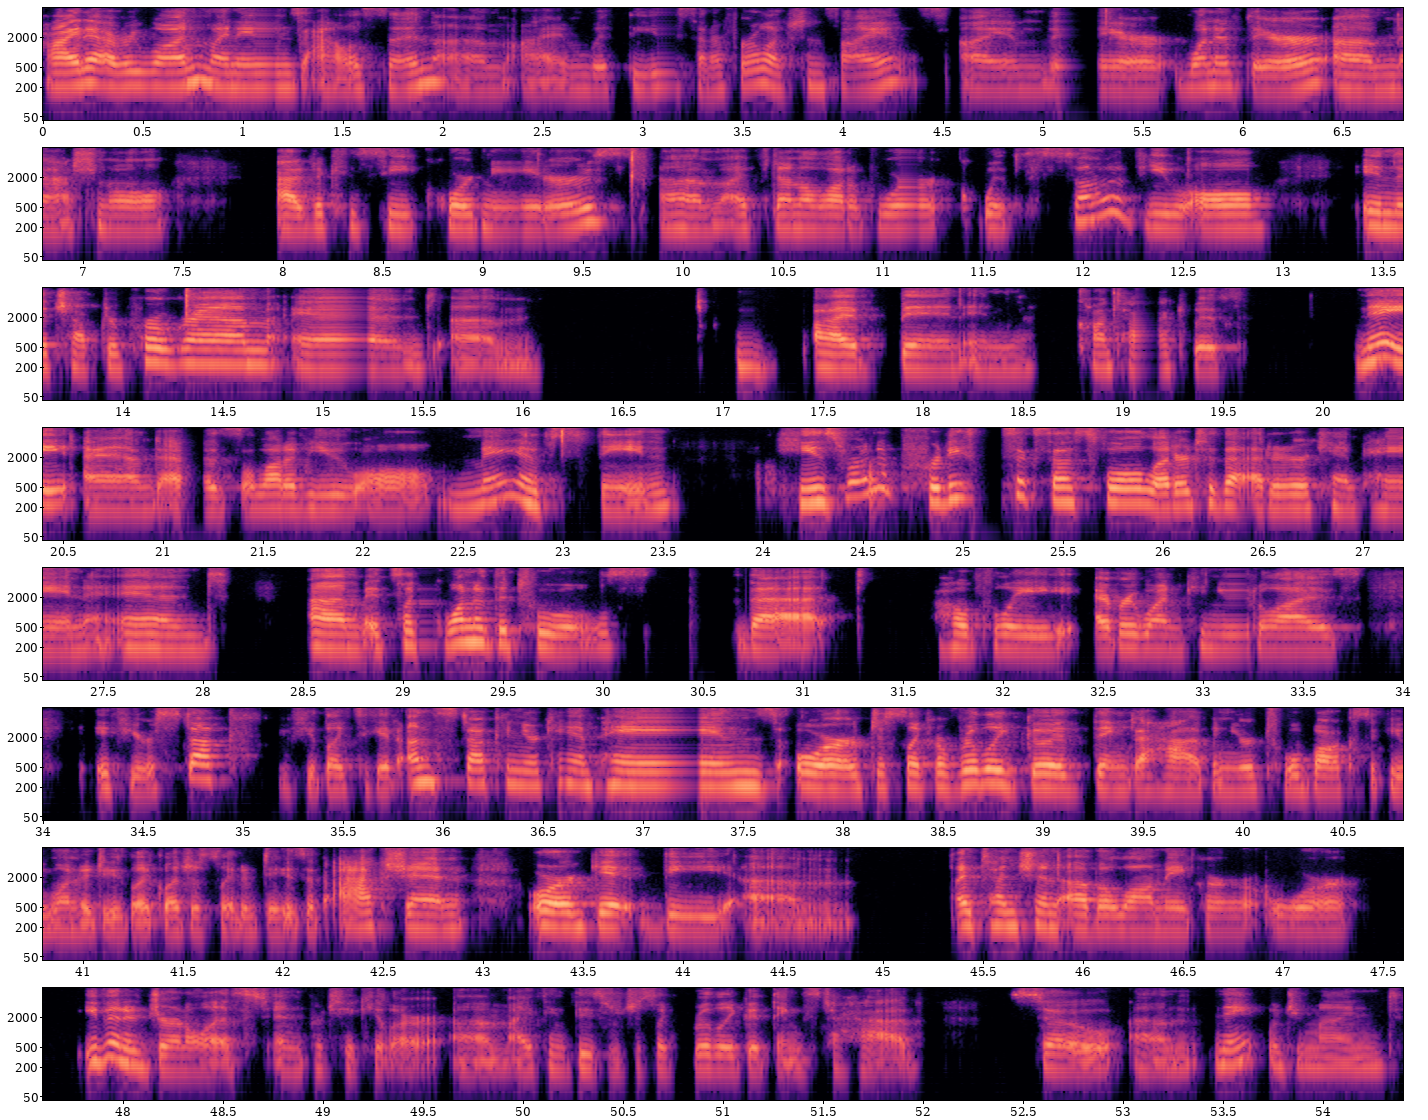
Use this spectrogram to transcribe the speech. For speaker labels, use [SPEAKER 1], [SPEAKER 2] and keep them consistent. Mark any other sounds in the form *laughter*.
[SPEAKER 1] Hi to everyone. My name is Allison. Um, I'm with the Center for Election Science. I am their one of their um, national advocacy coordinators. Um, I've done a lot of work with some of you all in the chapter program, and um, I've been in contact with Nate. And as a lot of you all may have seen, he's run a pretty successful letter to the editor campaign and um, it's like one of the tools that hopefully everyone can utilize if you're stuck, if you'd like to get unstuck in your campaigns, or just like a really good thing to have in your toolbox if you want to do like legislative days of action or get the um, attention of a lawmaker or even a journalist in particular. Um, I think these are just like really good things to have. So um, Nate, would you mind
